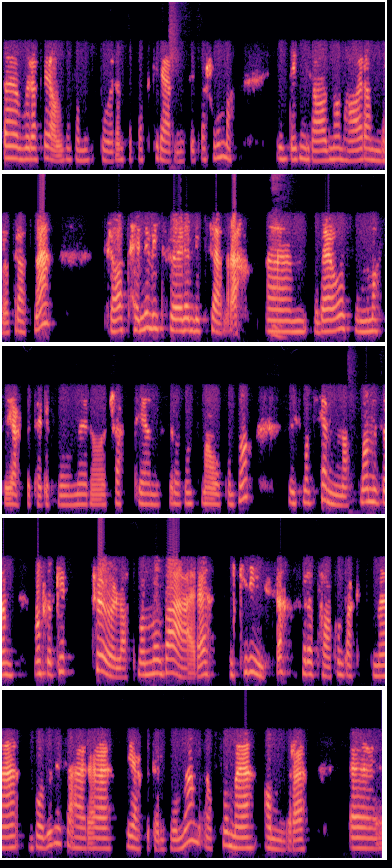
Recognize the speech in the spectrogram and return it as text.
hvor hvor vi alle sammen står i en såpass krevende situasjon. Da. I den grad man har andre å prate med, prat heller litt før enn litt senere. Um, og Det er jo sånn masse hjelpetelefoner og chat-tjenester og sånt som er åpent nå. Hvis man kjenner at man liksom Man skal ikke føle at man må være i krise for å ta kontakt med både disse her eh, hjelpetelefonene, men også med andre eh,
